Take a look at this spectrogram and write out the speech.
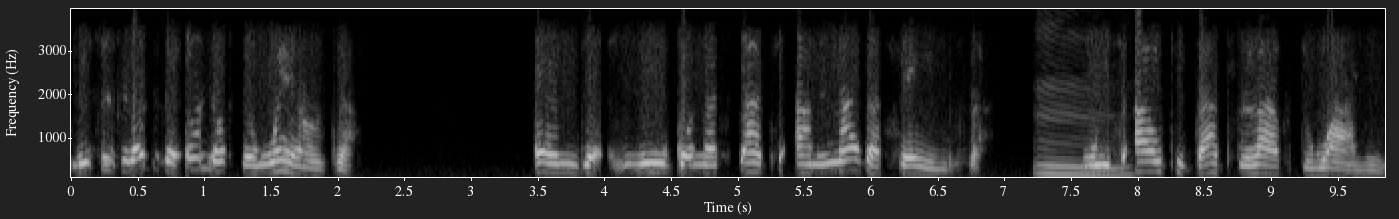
This is not the end of the world. And you're going to start another phase Mm. without that loved one.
